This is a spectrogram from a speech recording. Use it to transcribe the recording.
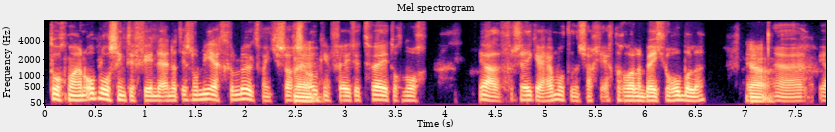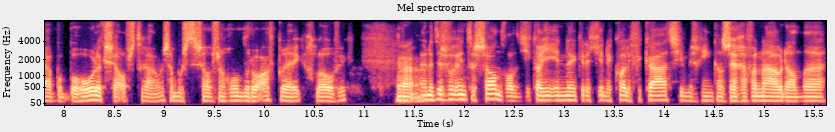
toch maar een oplossing te vinden. En dat is nog niet echt gelukt, want je zag nee. ze ook in VT2 toch nog, ja, zeker Hamilton zag je echt nog wel een beetje hobbelen. Ja, ja behoorlijk zelfs trouwens. Hij moest zelfs een ronde door afbreken, geloof ik. Ja. En het is wel interessant, want je kan je indenken dat je in de kwalificatie misschien kan zeggen van nou dan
